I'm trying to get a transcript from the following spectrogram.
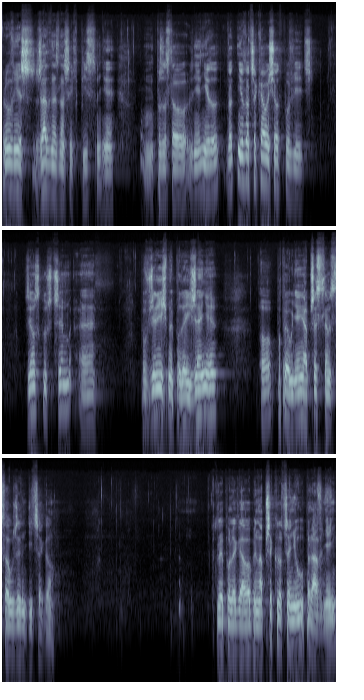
Również żadne z naszych pism nie mm, pozostało, nie, nie, do, nie doczekało się odpowiedzi. W związku z czym e, powzięliśmy podejrzenie o popełnienia przestępstwa urzędniczego. które polegałoby na przekroczeniu uprawnień,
